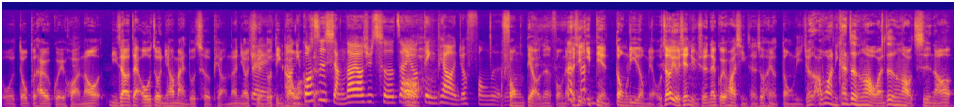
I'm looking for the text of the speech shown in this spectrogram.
我都不太会规划。然后你知道，在欧洲你要买很多车票，那你要去很多订票哦，网站，你光是想到要去车站哦要订票，你就疯了。疯掉，真的疯掉，而且一点动力都没有。我知道有些女生在规划行程的时候很有动力，就是啊哇，你看这很好玩，这很好吃，然后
